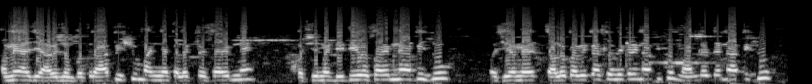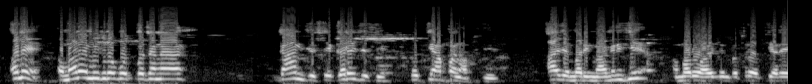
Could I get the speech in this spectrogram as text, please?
અમે આજે આવેદનપત્ર આપીશું માન્ય કલેક્ટર સાહેબને, પછી અમે ડીટીઓ સાહેબને આપીશું, પછી અમે તાલુકા વિકાસ અધિકારીને આપીશું, મામલતદારને આપીશું અને અમારા મિત્રો પોતપોતાના ગામ જશે, ઘરે જશે તો ત્યાં પણ આપશે. આજ અમારી માગણી છે. અમારું આવેદનપત્ર અત્યારે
